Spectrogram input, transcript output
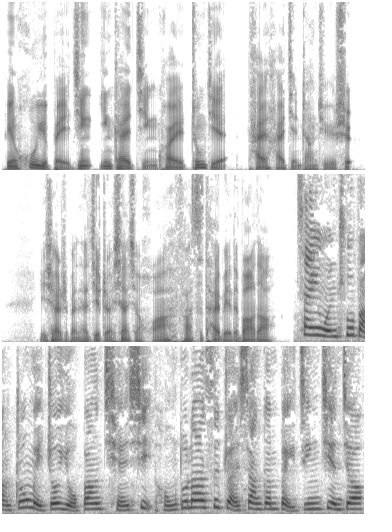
并呼吁北京应该尽快终结台海紧张局势。以下是本台记者夏小华发自台北的报道。蔡英文出访中美洲友邦前夕，洪都拉斯转向跟北京建交。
